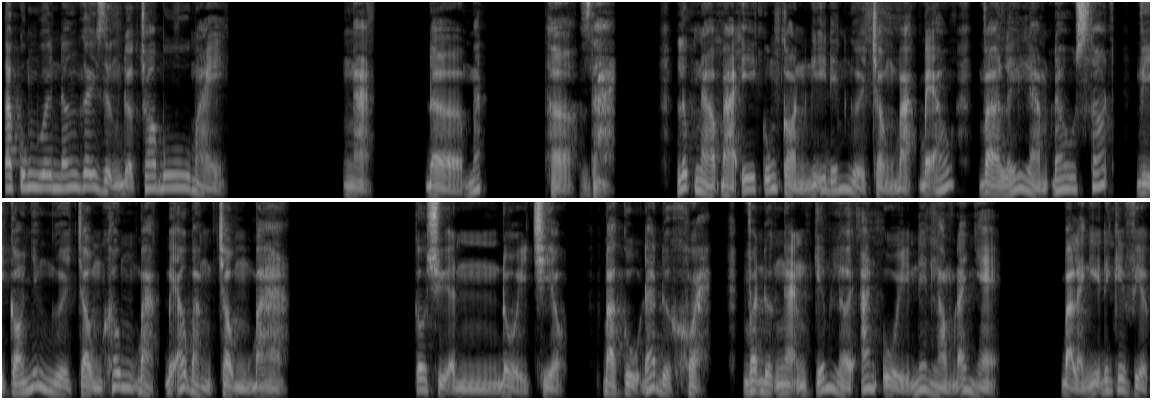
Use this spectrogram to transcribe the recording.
tao cũng nuôi nấng gây dựng được cho bu mày. Ngạn, đờ mắt, thở dài. Lúc nào bà y cũng còn nghĩ đến người chồng bạc bẽo và lấy làm đau xót vì có những người chồng không bạc bẽo bằng chồng bà. Câu chuyện đổi chiều, bà cụ đã được khỏe và được ngạn kiếm lời an ủi nên lòng đã nhẹ. Bà lại nghĩ đến cái việc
